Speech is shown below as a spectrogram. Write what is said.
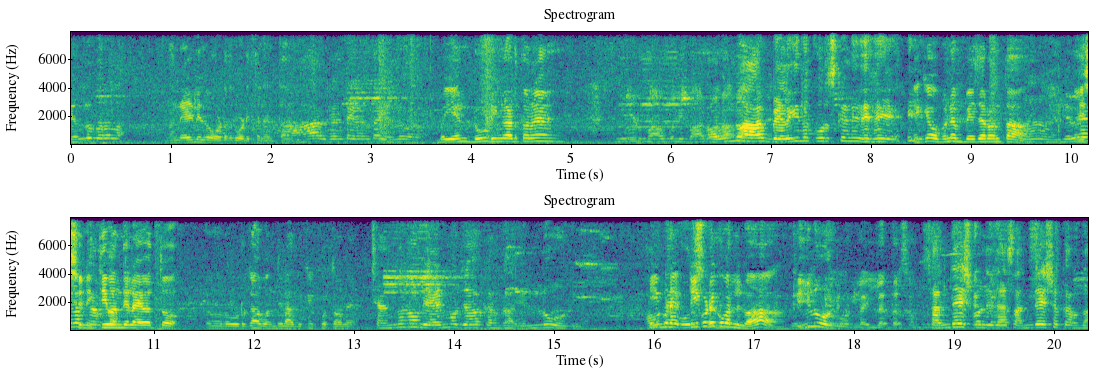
ಎಲ್ಲೂ ಬರಲ್ಲ. ನಾನು ಹೇಳಿದ್ದು ಹೊಡೆದ್ರು ಹೊಡಿತಾನೆ ಅಂತ. ಆರು ಗಂಟೆ ಗಂಟ ಎಲ್ಲೂ ಬರಲ್ಲ. ಬೈ ಏನು ಡೂಡ್ ಹಿಂಗಾಡ್ತಾನೆ ಅವನು ಆ ಬೆಳಗಿನ ಕೂರಿಸ್ಕೊಂಡಿದ್ದೀನಿ. ಏಕೆ ಒಬ್ಬನೇ ಬೇಜಾರು ಅಂತ? ಎಷ್ಟು ನಿತ್ತಿ ಬಂದಿಲ್ಲ ಇವತ್ತು. ಹುಡುಗ ಬಂದಿಲ್ಲ ಅದಕ್ಕೆ ಕೂತವನೆ. ಚಂದನ ಒಂದು ಎರಡು ಮೂರು ಜಾಗ ಕರ್ದ ಎಲ್ಲೂ ಹೋಗಿಲ್ಲ. ಟೀ ಕುಡಿ ಟೀ ಕುಡಿಯಕ್ಕೆ ಬರ್ಲಿಲ್ವಾ? ಹೋಗಿಲ್ಲ ಸಂದೇಶ್ ಬಂದಿಲ್ಲ ಸಂದೇಶ ಕರ್ದ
